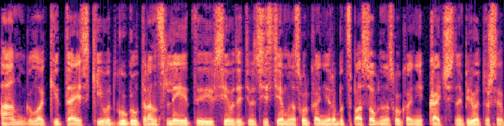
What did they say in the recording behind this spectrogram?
англо-китайский вот Google Translate и все вот эти вот системы, насколько они работоспособны, насколько они качественно переводят? Потому что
